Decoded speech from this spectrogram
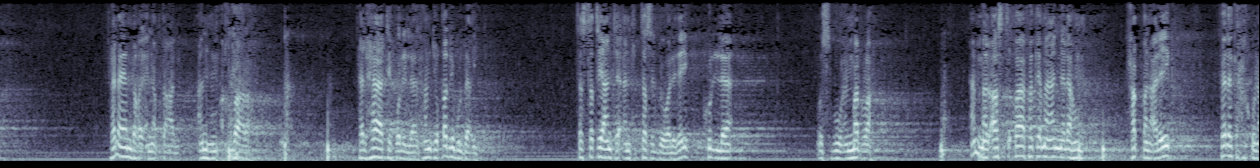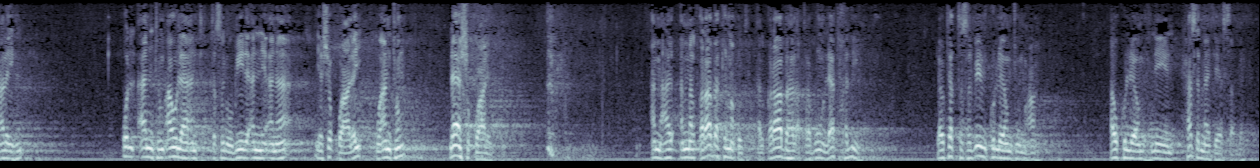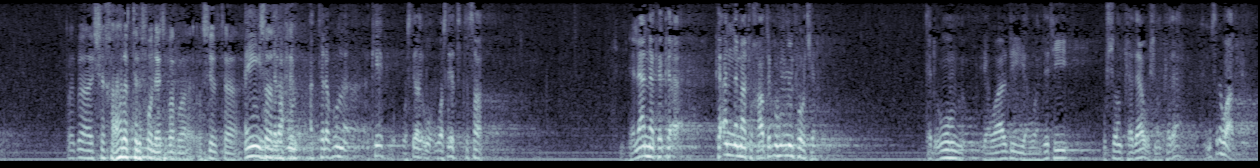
فلا ينبغي أن يقطع عنهم أخباره. فالهاتف ولله الحمد يقرب البعيد. تستطيع أنت أن تتصل بوالديك كل أسبوع مرة. أما الأصدقاء فكما أن لهم حقا عليك فلك حق عليهم. قل أنتم أولى أن تتصلوا بي لأني أنا يشق علي وأنتم لا يشق عليكم. أما أما القرابة كما قلت القرابة الأقربون لا تخليهم. لو تتصل بهم كل يوم جمعة أو كل يوم اثنين حسب ما يتيسر لك. طيب يا شيخ هل التليفون يعتبر وسيلة أي التلفون, التلفون كيف؟ وسيلة, وسيلة اتصال. لأنك كأنما تخاطبهم من فرجة تدعوهم يا والدي يا والدتي وشلون كذا وشلون كذا. المسألة واضحة.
